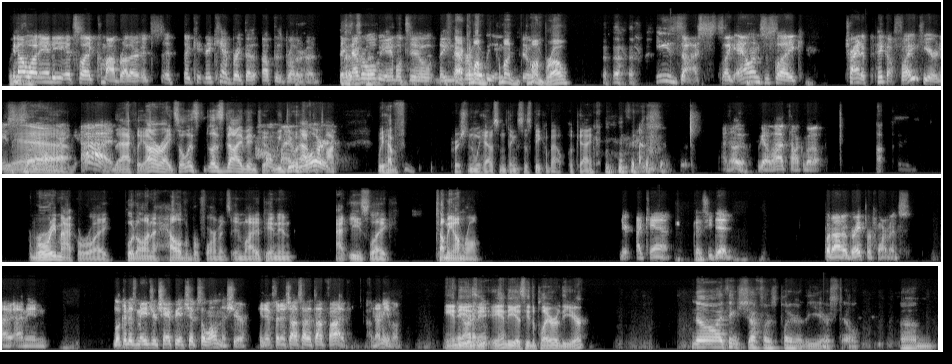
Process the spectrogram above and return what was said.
What You do know think? what, Andy? It's like, come on, brother. It's it. They can't, they can't break that up this brotherhood. They That's never will be able to. They Yeah, never come will on, be. come able on, to. come on, bro. Jesus, it's like Alan's just like trying to pick a fight here, and he's just like, Yeah. oh my god. Exactly. All right. So let's let's dive into Oh, it. We do have Lord. to talk. We have Christian. We have some things to speak about. Okay. I know we got a lot to talk about. Uh, Rory McIlroy put on a hell of a performance, in my opinion, at East Lake. Tell me I'm wrong. You're, I can't because he did put on a great performance. I, I mean, look at his major championships alone this year. He didn't finish outside the top five in any of them. Andy You know is what I he? Andy is he the player of the year? No, I think Scheffler's player of the year still. Um,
